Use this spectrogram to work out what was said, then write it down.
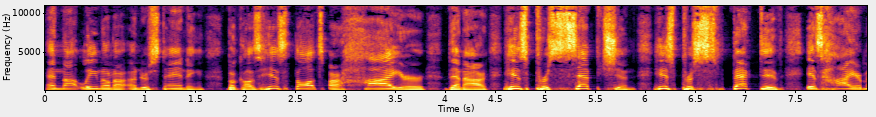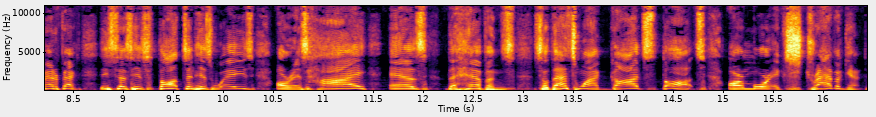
and not lean on our understanding, because His thoughts are higher than ours. His perception, His perspective is higher. Matter of fact, He says His thoughts and His ways are as high as the heavens. So that's why God's thoughts are more extravagant,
